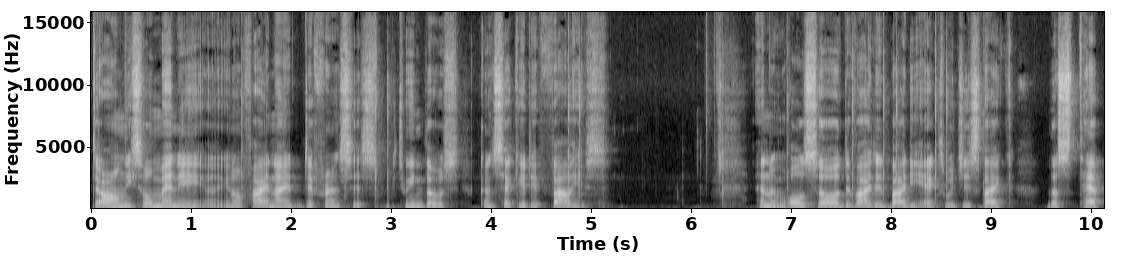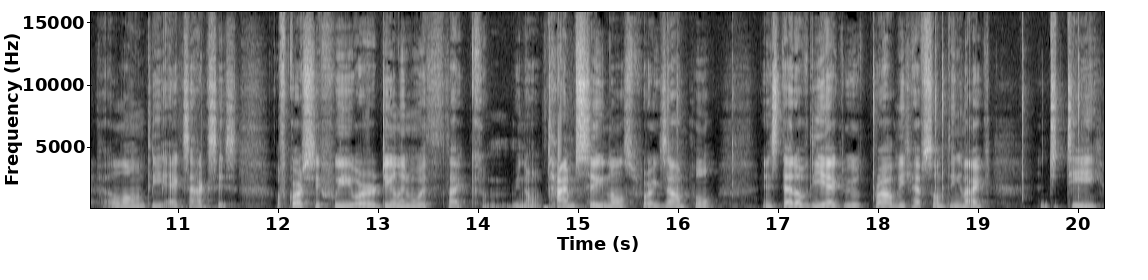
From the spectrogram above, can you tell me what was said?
there are only so many uh, you know finite differences between those consecutive values. And also divided by dx which is like the step along the x-axis. Of course if we were dealing with like um, you know time signals for example instead of dx we would probably have something like dt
